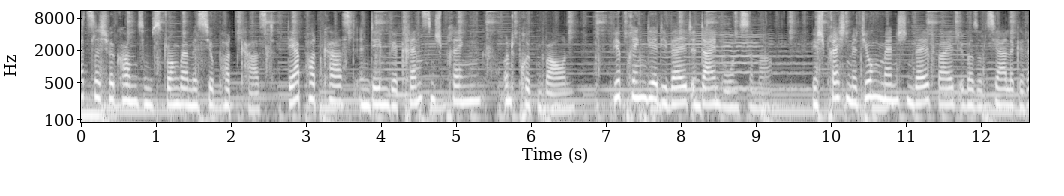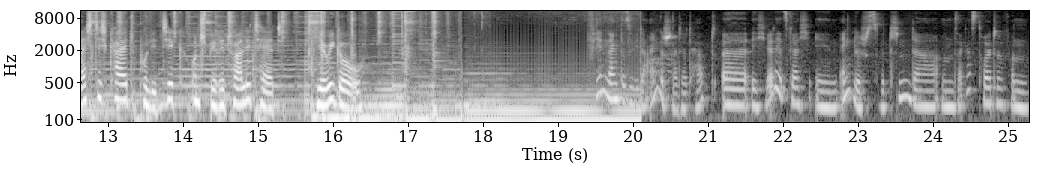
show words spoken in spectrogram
Herzlich willkommen zum Strong by Miss You Podcast, der Podcast, in dem wir Grenzen sprengen und Brücken bauen. Wir bringen dir die Welt in dein Wohnzimmer. Wir sprechen mit jungen Menschen weltweit über soziale Gerechtigkeit, Politik und Spiritualität. Here we go. Vielen Dank, dass ihr wieder eingeschaltet habt. Äh, ich werde jetzt gleich in Englisch switchen, da unser Gast heute von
